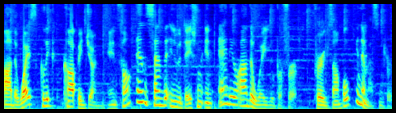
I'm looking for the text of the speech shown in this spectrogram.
Otherwise, click Copy joining info and send the invitation in any other way you prefer, for example, in a messenger.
